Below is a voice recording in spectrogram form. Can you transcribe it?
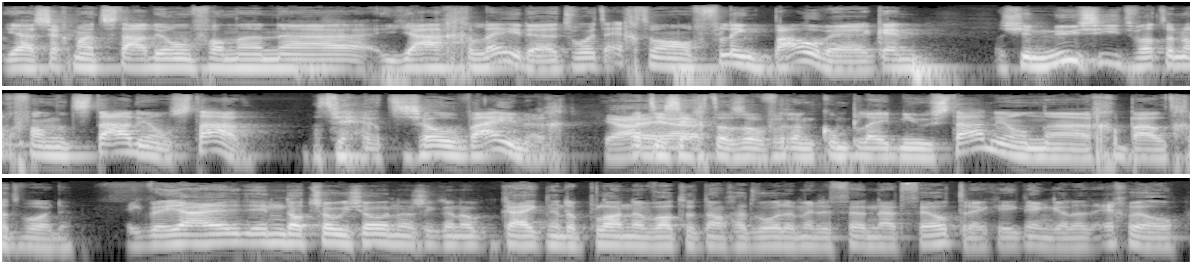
ja, zeg maar het stadion van een uh, jaar geleden. Het wordt echt wel een flink bouwwerk. En als je nu ziet wat er nog van het stadion staat, dat is echt zo weinig. Ja, het is echt alsof er een compleet nieuw stadion gebouwd gaat worden. Ik weet, ja, in dat sowieso. En als ik dan ook kijk naar de plannen, wat het dan gaat worden met het naar het veld trekken. Ik denk dat het echt wel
